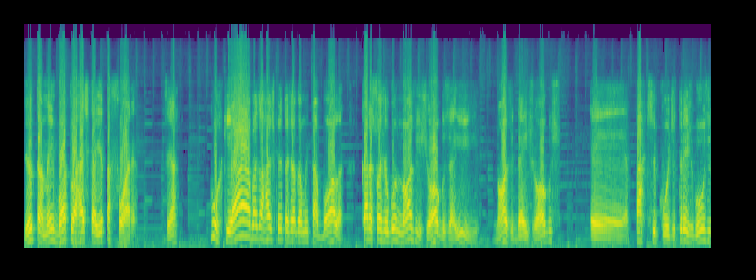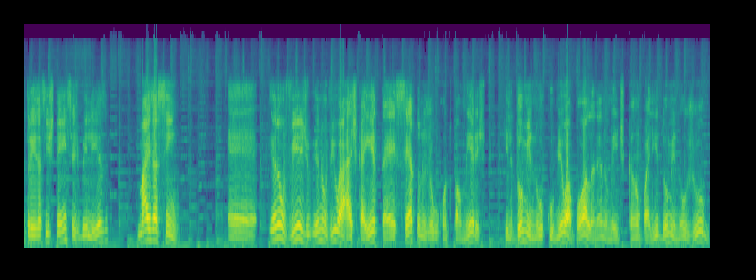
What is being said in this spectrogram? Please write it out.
Eu também boto o Arrascaeta fora. Certo? Porque, ah, mas o Arrascaeta joga muita bola. O cara só jogou nove jogos aí. Nove, dez jogos. É, participou de três gols e três assistências, beleza. Mas assim, é, eu não vejo, eu não vi o Arrascaeta, exceto no jogo contra o Palmeiras, que ele dominou, comeu a bola, né, no meio de campo ali, dominou o jogo.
